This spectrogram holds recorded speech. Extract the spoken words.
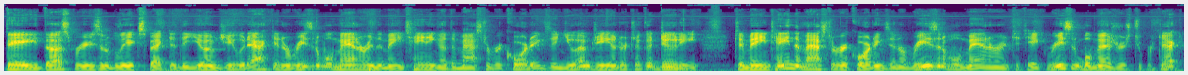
They thus reasonably expected that UMG would act in a reasonable manner in the maintaining of the master recordings, and UMG undertook a duty to maintain the master recordings in a reasonable manner and to take reasonable measures to protect,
